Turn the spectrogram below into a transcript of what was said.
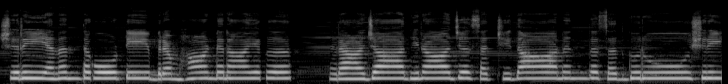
श्री अनंत कोटी ब्रह्मांड नायक. राजाधिराज सच्चिदानंद सद्गुरु श्री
